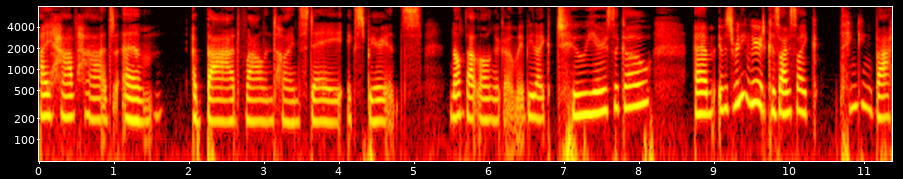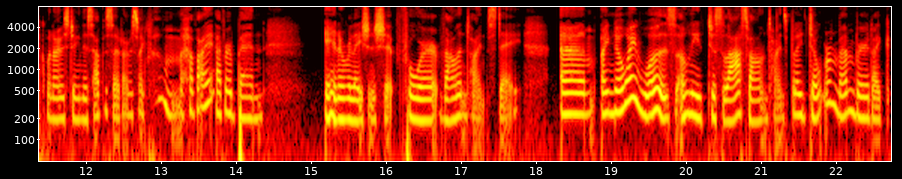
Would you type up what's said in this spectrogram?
I have had um a bad Valentine's Day experience not that long ago, maybe like two years ago. Um, it was really weird because I was like thinking back when I was doing this episode, I was like, hmm, have I ever been in a relationship for Valentine's Day? Um, I know I was only just last Valentine's, but I don't remember like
